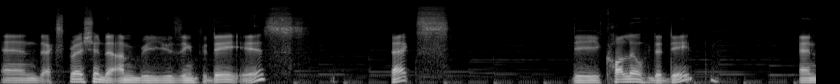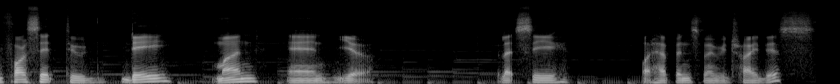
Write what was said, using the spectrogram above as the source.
And the expression that I'm be using today is text, the column of the date, and force it to day, month, and year. Let's see what happens when we try this.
